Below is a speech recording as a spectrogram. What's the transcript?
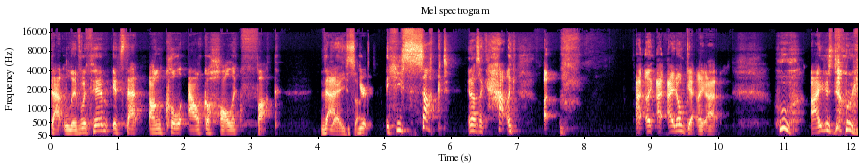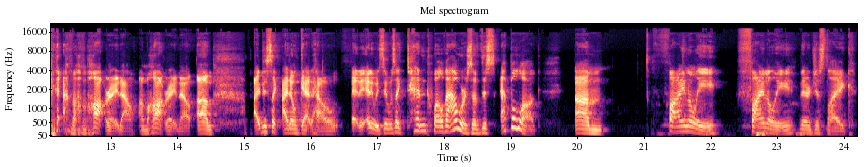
that live with him, it's that uncle alcoholic fuck that yeah, he, sucked. he sucked. And I was like, how like I, I, I don't get like I, whew, I just don't get. I'm, I'm, hot right now. I'm hot right now. Um, I just like I don't get how. Anyways, it was like 10, 12 hours of this epilogue. Um, finally, finally, they're just like,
